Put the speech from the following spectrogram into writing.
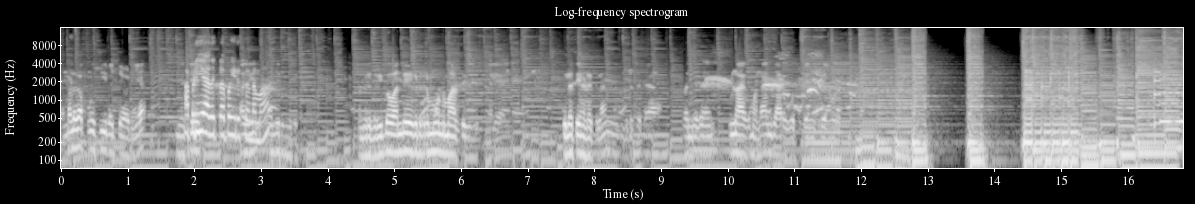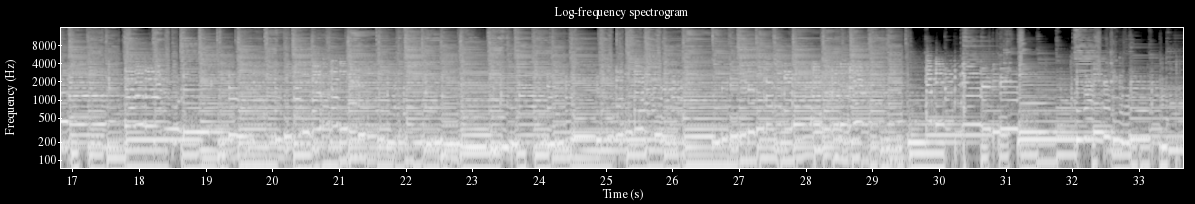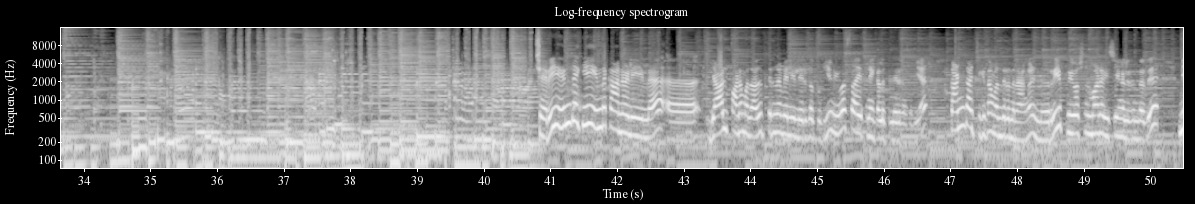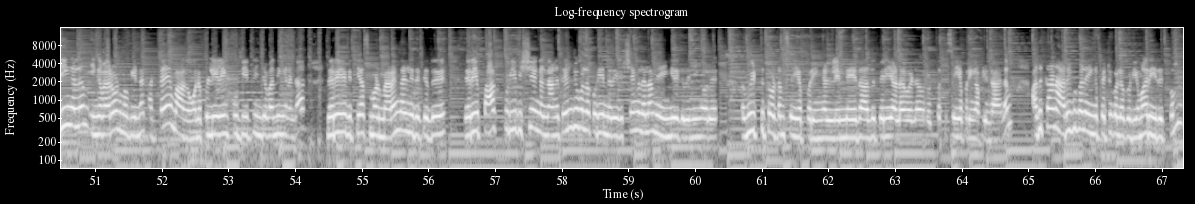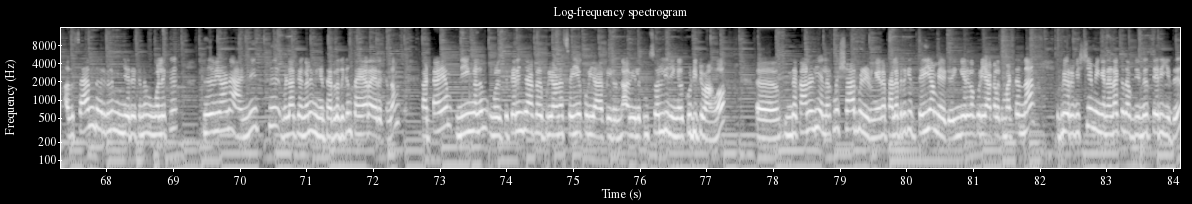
நம்மளுக்கா பூசி வச்ச வழியா அப்படியே அதுக்குள்ள போய் இருக்கணுமா இப்போ வந்து கிட்டத்தட்ட மூணு மாதத்துக்கு மேலே. இதில் தேன் எடுக்கலாம். கிட்டத்தட்ட கொஞ்சம் ஃபுல்லாக மாட்டேன் அஞ்சு ஆறு போட்டு தேன் திருநெல்வேலியில் யாழ்ப்பாணம் அதாவது திருநெல்வேலியில் இருக்கக்கூடிய விவசாய திணைக்களத்தில் இருக்கக்கூடிய கண்காட்சிக்கு தான் வந்திருந்தாங்க. நிறைய பிரயோசனமான விஷயங்கள் இருந்தது. நீங்களும் இங்க வரணும் அப்படின்னா கட்டாயம் வாங்க. உங்க பிள்ளைகளையும் கூட்டிட்டு இங்க வந்தீங்கன்னா நிறைய வித்தியாசமான மரங்கள் இருக்குது. நிறைய பார்க்கக்கூடிய விஷயங்கள் நாங்க தெரிஞ்சு கொள்ளக்கூடிய நிறைய விஷயங்கள் எல்லாம் இங்க இருக்குது. நீங்க ஒரு வீட்டு தோட்டம் செய்ய போறீங்க இல்லை ஏதாவது பெரிய அளவில் ஒரு உற்பத்தி செய்ய போறீங்க அப்படின்றாலும் அதுக்கான அறிவுகளை இங்க பெற்றுக்கொள்ளக்கூடிய மாதிரி இருக்கும். அது சார்ந்தவர்களும் இங்க இருக்குன்னு உங்களுக்கு தேவையான அனைத்து விளக்கங்களும் நீங்க தர்றதுக்கும் தயாரா இருக்கணும். கட்டாயம் நீங்களும் உங்களுக்கு தெரிஞ்ச ஆட்கள் இப்படியான செய்யக்கூடிய ஆட்கள் இருந்தால் அவங்களுக்கும் சொல்லி நீங்க கூட்டிட்டு வாங்க. இந்த காணொலி எல்லாருக்குமே ஷேர் பண்ணிவிடுங்க ஏன்னா பல பேருக்கு இது தெரியாம இருக்குது. இங்க இருக்கக்கூடிய ஆட்களுக்கு மட்டும்தான் இப்படி ஒரு விஷயம் இங்க நடக்குது அப்படின்றது தெரியுது.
